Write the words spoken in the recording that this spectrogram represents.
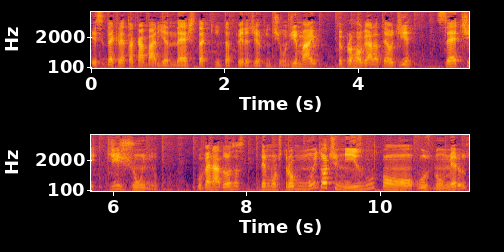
Esse decreto acabaria nesta quinta-feira, dia 21 de maio, foi prorrogado até o dia 7 de junho. O governador demonstrou muito otimismo com os números,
